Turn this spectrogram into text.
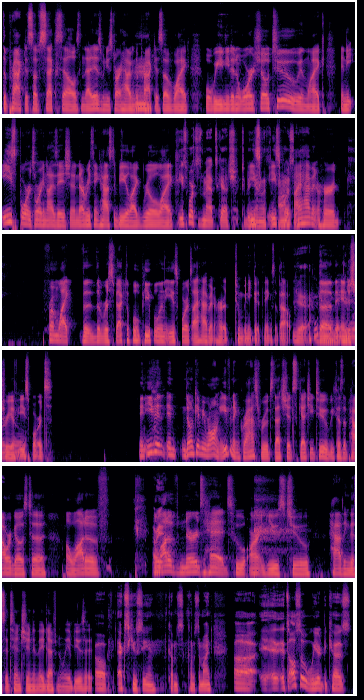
the practice of sex sells, and that is when you start having the mm. practice of like, well, we need an award show too, and like in the esports organization, everything has to be like real like Esports is mad sketch to begin with. esports. honestly. I haven't heard from like the the respectable people in esports. I haven't heard too many good things about yeah. the the industry work, of though. esports. And even in don't get me wrong, even in grassroots, that shit's sketchy too because the power goes to a lot of a I mean- lot of nerds' heads who aren't used to having this attention, and they definitely abuse it. Oh, XQC and comes comes to mind. Uh, it, it's also weird because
